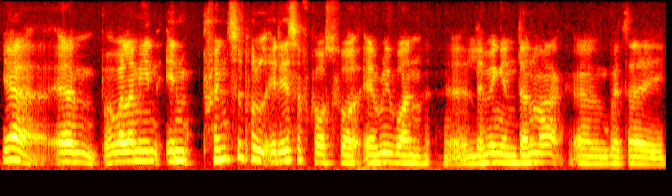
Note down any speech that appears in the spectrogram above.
Yeah, um, well, I mean, in principle, it is of course for everyone uh, living in Denmark um, with a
